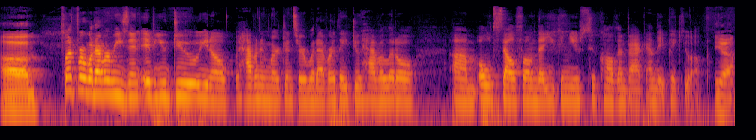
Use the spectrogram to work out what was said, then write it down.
Um, But for whatever reason, if you do, you know, have an emergency or whatever, they do have a little um, old cell phone that you can use to call them back and they pick you up. Yeah.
